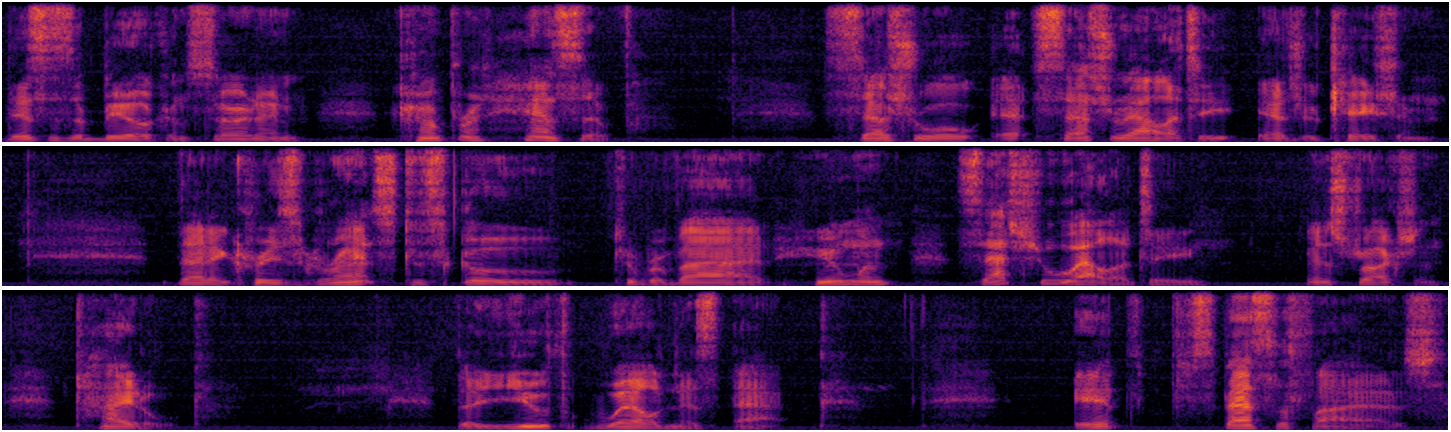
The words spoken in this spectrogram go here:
This is a bill concerning comprehensive sexual eh, sexuality education that increased grants to school to provide human sexuality instruction titled the Youth Wellness Act. It specifies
